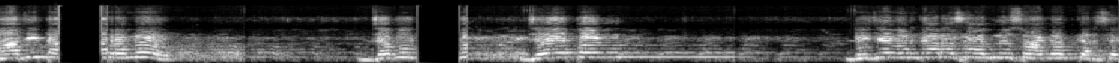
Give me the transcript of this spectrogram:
માજી પ્રમુખ જબુ જે પણ ડીજે વણજારા સાહેબનું સ્વાગત કરશે.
